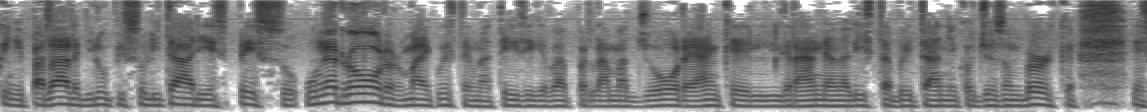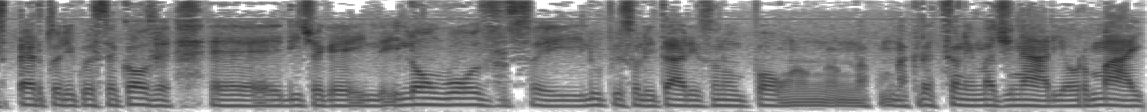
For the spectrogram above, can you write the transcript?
Quindi parlare di lupi solitari è spesso un errore, ormai questa è una tesi che va per la maggiore, anche il grande analista britannico Jason Burke, esperto di queste cose, eh, dice che i lone wolves, i lupi solitari sono un po' una, una una creazione immaginaria ormai.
